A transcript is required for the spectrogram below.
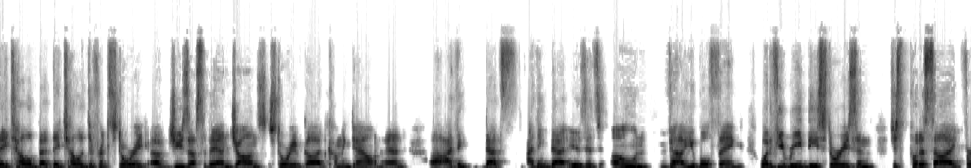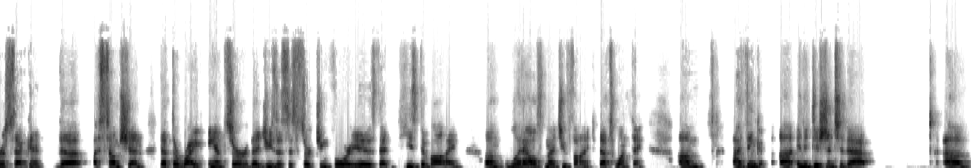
they tell a they tell a different story of Jesus than John's story of God coming down, and uh, I think that's I think that is its own valuable thing. What if you read these stories and just put aside for a second the assumption that the right answer that Jesus is searching for is that he's divine? Um, what else might you find? That's one thing. Um, I think, uh, in addition to that, um,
